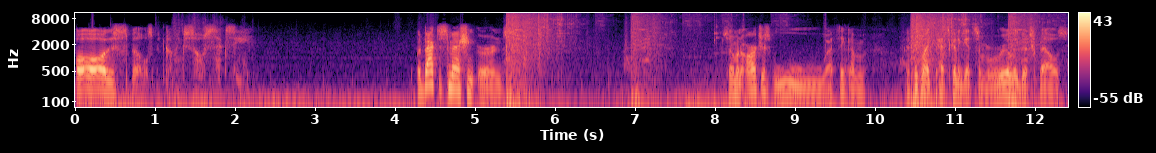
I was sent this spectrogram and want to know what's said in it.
Oh, this spell's becoming so sexy. But back to smashing urns. So I'm an archer. Ooh, I think I'm. I think my pet's gonna get some really good spells.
